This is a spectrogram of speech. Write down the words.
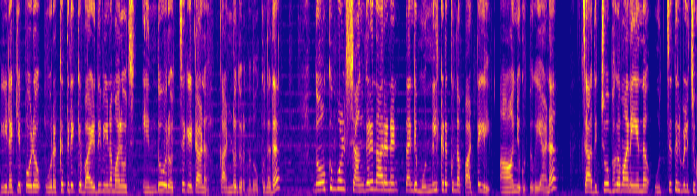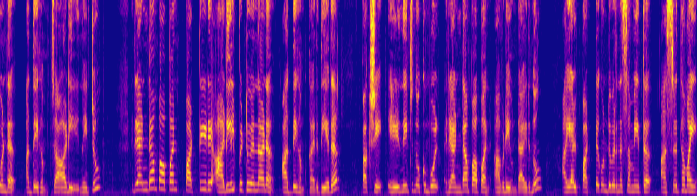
ഇടയ്ക്കെപ്പോഴോ ഉറക്കത്തിലേക്ക് വഴുതി വീണ മനോജ് എന്തോ ഒരു ഒച്ച കേട്ടാണ് കണ്ണു തുറന്നു നോക്കുന്നത്. നോക്കുമ്പോൾ ശങ്കരനാരായണൻ തന്റെ മുന്നിൽ കിടക്കുന്ന പട്ടയിൽ ആഞ്ഞുകുത്തുകയാണ്. ചതിച്ചോ ഭഗവാനെ എന്ന് ഉച്ചത്തിൽ വിളിച്ചുകൊണ്ട് അദ്ദേഹം ചാടി എഴുന്നേറ്റു. രണ്ടാം പാപ്പാൻ പട്ടയുടെ അടിയിൽപ്പെട്ടു എന്നാണ് അദ്ദേഹം കരുതിയത്. പക്ഷേ എഴുന്നേറ്റ് നോക്കുമ്പോൾ രണ്ടാം പാപ്പാൻ അവിടെയുണ്ടായിരുന്നു അയാൾ പട്ട കൊണ്ടുവരുന്ന സമയത്ത് അശ്രദ്ധമായി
